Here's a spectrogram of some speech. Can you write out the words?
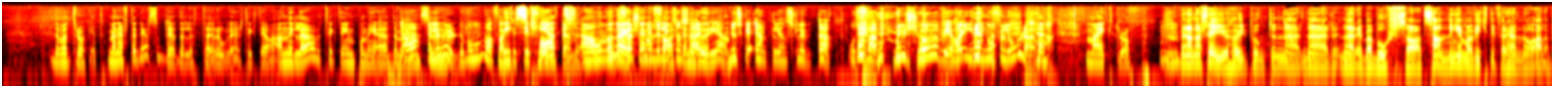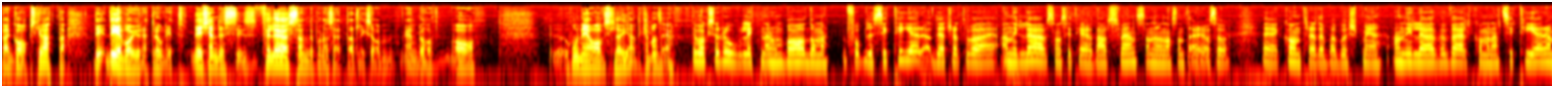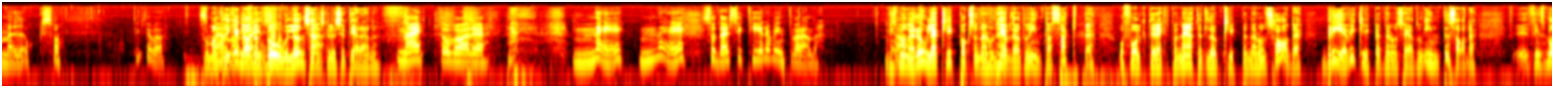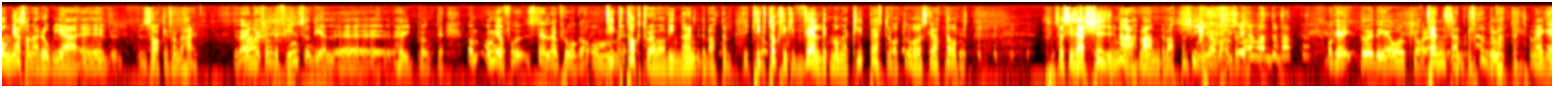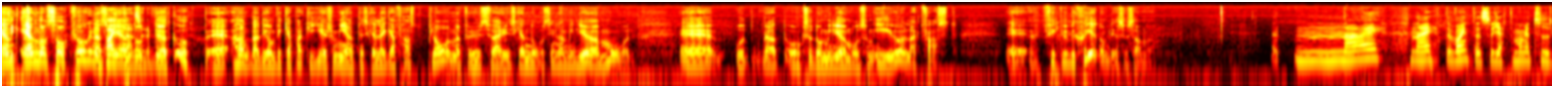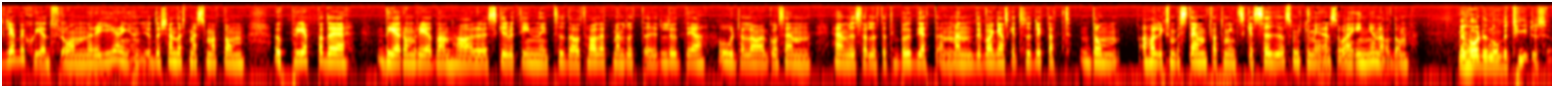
Det var tråkigt, men efter det så blev det lite roligare tyckte jag. Annie Lööf tyckte jag imponerade med Ja, sin eller hur? Det var, hon var faktiskt i bitskhet. farten. Ja, hon var Ungefär verkligen som i liksom farten så här, i början. Nu ska jag äntligen sluta. Och så bara, nu kör vi, jag har ingenting att förlora. Mic drop. Mm. Men annars är ju höjdpunkten när, när, när Ebba Busch sa att sanningen var viktig för henne och alla började gapskratta. Det, det var ju rätt roligt. Det kändes förlösande på något sätt att liksom ändå, ja, hon är avslöjad kan man säga. Det var också roligt när hon bad om att få bli citerad. Jag tror att det var Annie Lööf som citerade Alf Svensson eller något sånt där och så eh, kontrade Ebba Busch med Annie Lööf är välkommen att citera mig också. Tyckte jag var Hon var inte lika glad spännande. när Bolund sen Ja. skulle citera henne. Nej, då var det Nej, nej, så där citerar vi inte varandra. Det finns Ja. många roliga klipp också när hon hävdar att hon inte har sagt det och folk direkt på nätet la upp klippen när hon sa det bredvid klippet när hon säger att hon inte sa det. Det finns många sådana roliga eh, saker från det här. Det verkar Ja. som det finns en del eh, höjdpunkter. Om, om jag får ställa en fråga om TikTok tror jag var vinnaren i debatten. TikTok. TikTok fick väldigt många klipp efteråt och skratta åt. Så jag ska säga Kina vann debatten. Kina vann debatten. var debatten. Okej, då är det avklarat. Tencent vann debatten. En, en av sakfrågorna som ändå dök upp eh, handlade om vilka partier som egentligen ska lägga fast planen för hur Sverige ska nå sina miljömål. Eh, och bland annat också de miljömål som EU har lagt fast. Eh, fick vi besked om det Susanna? Nej, nej, det var inte så jättemånga tydliga besked från regeringen. Ju. Det kändes mest som att de upprepade det de redan har skrivit in i tidavtalet men lite luddiga ordalag och sen hänvisa lite till budgeten. Men det var ganska tydligt att de har liksom bestämt att de inte ska säga så mycket mer än så. Ingen av dem Men har det någon betydelse?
